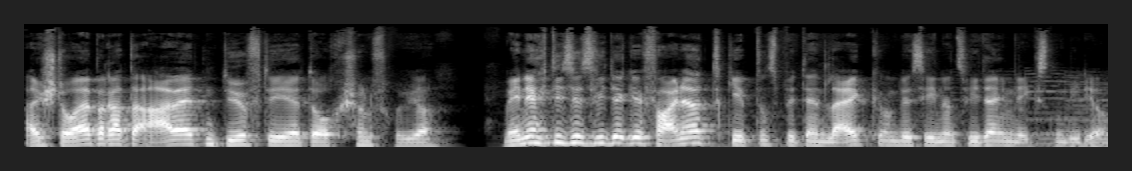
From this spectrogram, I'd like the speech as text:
Als Steuerberater arbeiten dürft ihr jedoch schon früher. Wenn euch dieses Video gefallen hat, gebt uns bitte ein Like und wir sehen uns wieder im nächsten Video.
